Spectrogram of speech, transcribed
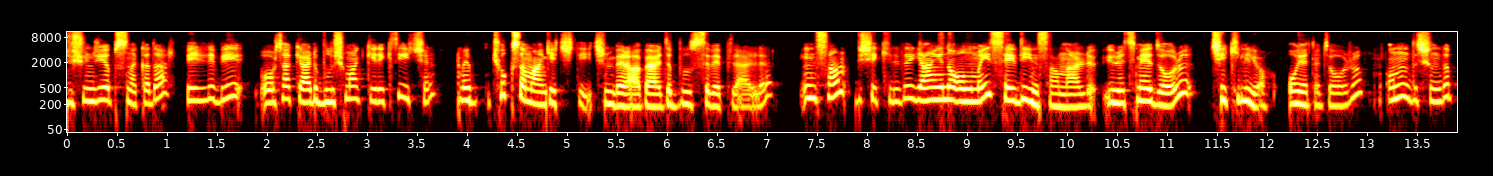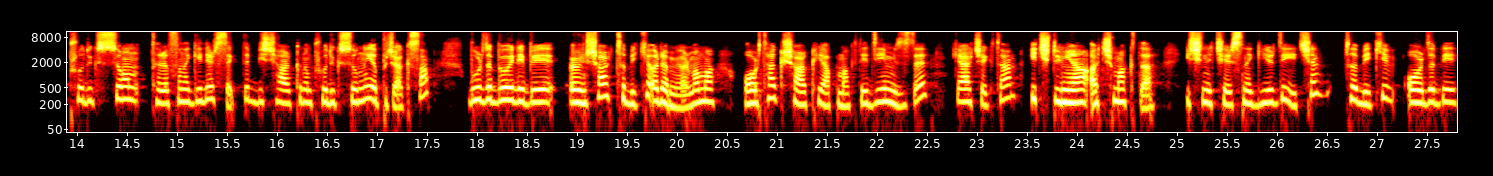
düşünce yapısına kadar belli bir ortak yerde buluşmak gerektiği için ve çok zaman geçtiği için beraber de bu sebeplerle insan bir şekilde yan yana olmayı sevdiği insanlarla üretmeye doğru çekiliyor o yana doğru. Onun dışında prodüksiyon tarafına gelirsek de bir şarkının prodüksiyonunu yapacaksam burada böyle bir ön şart tabii ki aramıyorum ama ortak şarkı yapmak dediğimizde gerçekten iç dünya açmak da işin içerisine girdiği için tabii ki orada bir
